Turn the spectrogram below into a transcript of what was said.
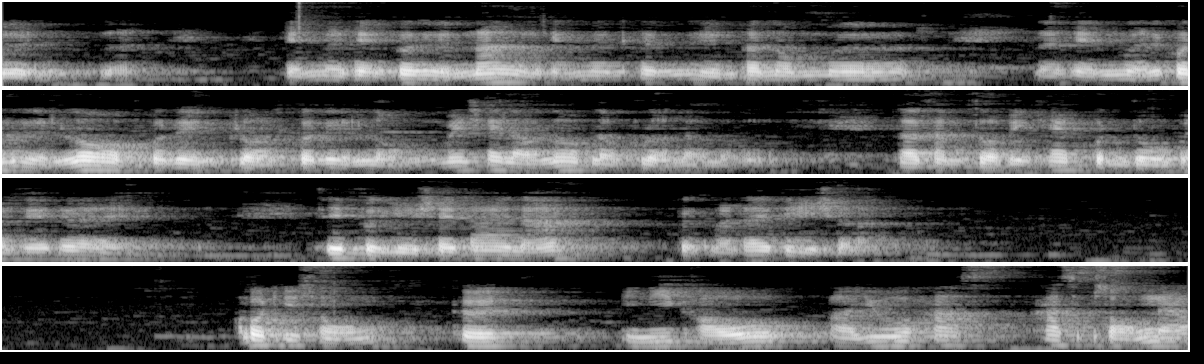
อื่นนะเห็นเหมือนเห็นคนอื่นนั่ง เห็นเหมือนคนอื่นพนมมือเห็นเหมือนคนอื่นโลภคนอื่นโกรธคนอื่นหลง ไม่ใช่เราโลภเราโกรธเราหลง เราทำตัวเป็นแค่คนดูไปเรื่อยๆที่ฝึกอยู่ใช้ได้นะ ฝึกมาได้ดีเชียว ข้อที่สองคือปีนี้เขาอายุห้าห้าสิบสองแล้ว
